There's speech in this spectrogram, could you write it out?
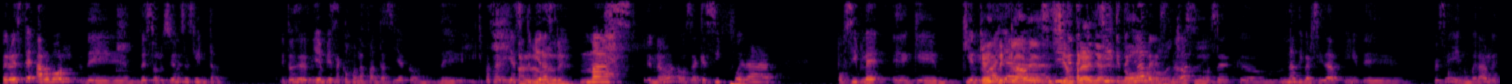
pero este árbol de, de soluciones es limitado. Entonces ya empieza como la fantasía como de ¿y qué pasaría si tuvieras más, ¿no? O sea, que si fuera posible eh, que quien que lo ahí te claves y siempre haya sí que te claves no, o sea que um, una diversidad eh, pues sí innumerable.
